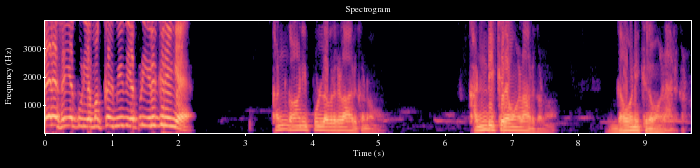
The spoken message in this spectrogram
வேலை செய்யக்கூடிய மக்கள் மீது எப்படி இருக்கிறீங்க? கண்காணிப்புள்ளவர்களா இருக்கணும். கண்டிக்கிறவங்களா இருக்கணும். கவனிக்கிறவங்களா இருக்கணும்.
